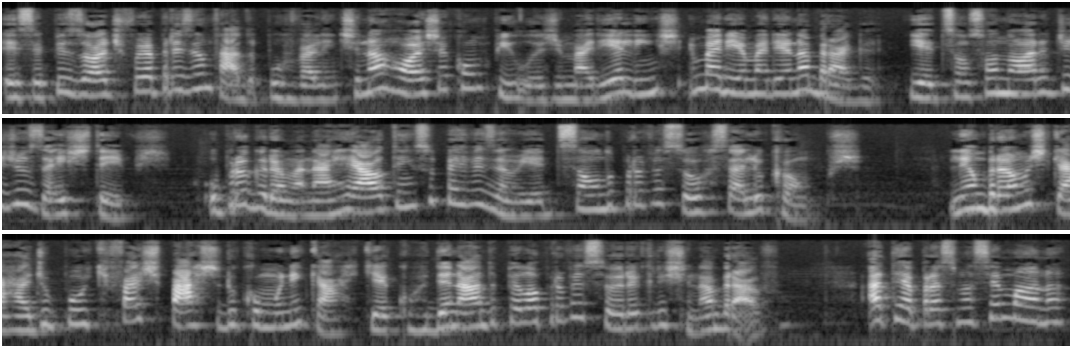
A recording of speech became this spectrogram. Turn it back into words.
Esse episódio foi apresentado por Valentina Rocha com pílulas de Maria Lins e Maria Mariana Braga e edição sonora de José Esteves. O programa Na Real tem supervisão e edição do professor Célio Campos. Lembramos que a Rádio PUC faz parte do Comunicar, que é coordenado pela professora Cristina Bravo. Até a próxima semana!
